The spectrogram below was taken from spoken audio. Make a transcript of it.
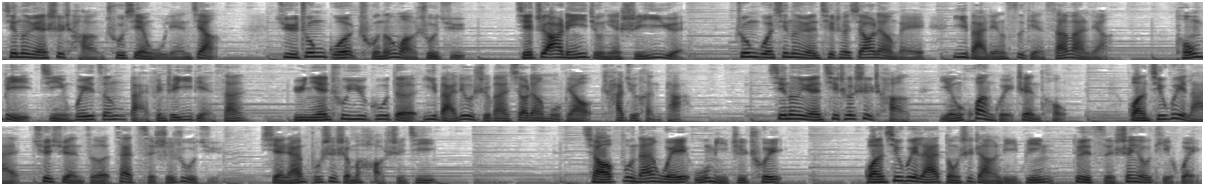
新能源市场出现五连降。据中国储能网数据，截至二零一九年十一月，中国新能源汽车销量为一百零四点三万辆，同比仅微增百分之一点三，与年初预估的一百六十万销量目标差距很大。新能源汽车市场迎换轨阵痛。广汽未来却选择在此时入局，显然不是什么好时机。巧妇难为无米之炊，广汽未来董事长李斌对此深有体会。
